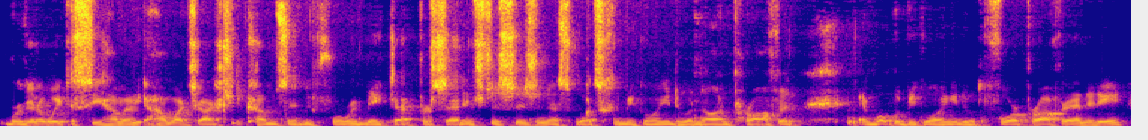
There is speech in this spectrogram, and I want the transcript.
We're going to wait to see how many, how much actually comes in before we make that percentage decision as what's going to be going into a nonprofit and what would be going into a for-profit entity.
